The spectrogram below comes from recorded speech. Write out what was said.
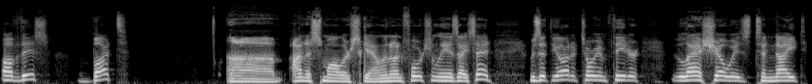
of this, but um, on a smaller scale. And unfortunately, as I said, it was at the Auditorium Theater. The last show is tonight,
